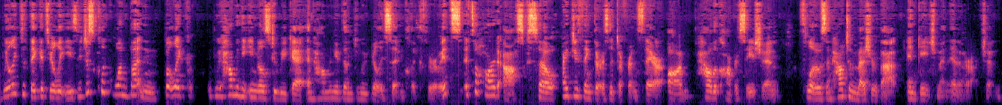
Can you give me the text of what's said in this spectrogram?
We like to think it's really easy. Just click one button. But like how many emails do we get and how many of them do we really sit and click through? It's it's a hard ask. So I do think there is a difference there on how the conversation flows and how to measure that engagement and interaction.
